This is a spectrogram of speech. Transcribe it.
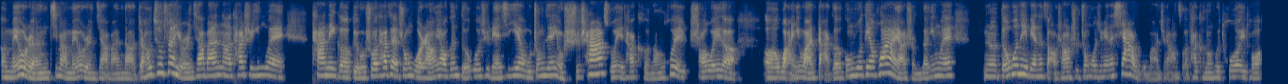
呃，没有人，基本上没有人加班的。然后就算有人加班呢，他是因为他那个，比如说他在中国，然后要跟德国去联系业务，中间有时差，所以他可能会稍微的，呃，晚一晚，打个工作电话呀什么的，因为。嗯，德国那边的早上是中国这边的下午嘛，这样子他可能会拖一拖，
